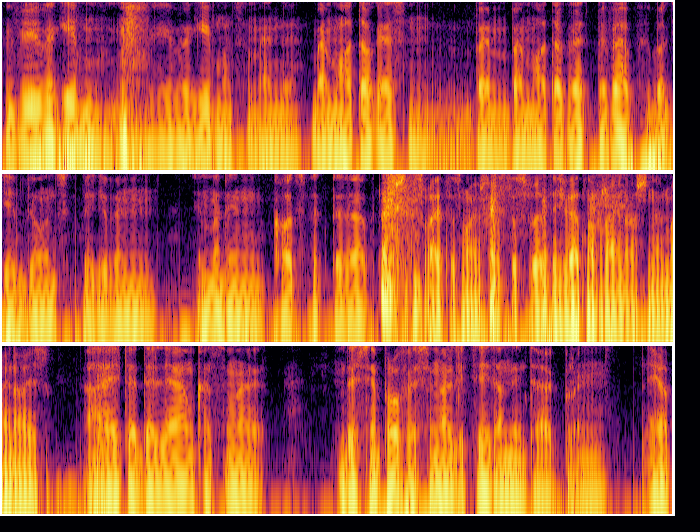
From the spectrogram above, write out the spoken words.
Wir übergeben, wir übergeben uns am Ende. Beim Hotdog-Essen, beim, beim Hotdog-Wettbewerb übergeben wir uns. Wir gewinnen immer den Kurzwettbewerb. Zweites Mal fast, das wird. Ich werde noch reinwaschen in mein Eis. Alter, der Lärm, kannst du mal ein bisschen Professionalität an den Tag bringen. Ich habe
